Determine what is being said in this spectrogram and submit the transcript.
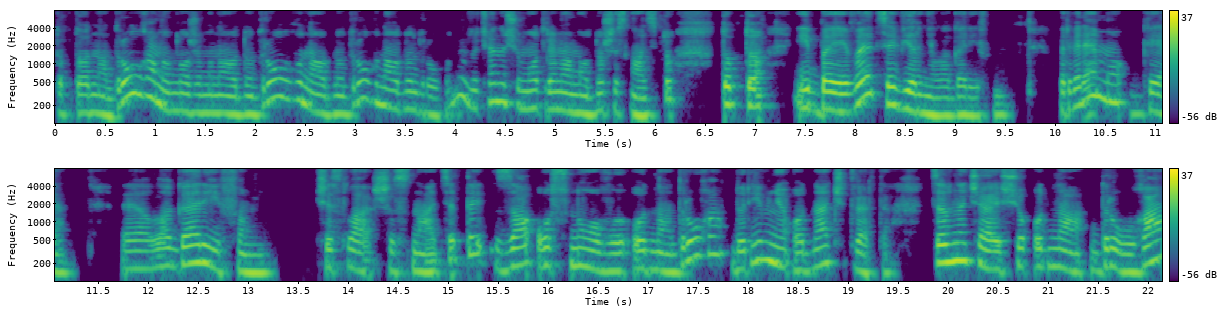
тобто 1 друга ми множимо на 1 другу, на 1 другу, на 1 другу. Ну, звичайно, що ми отримаємо 1 шістнадцяту. Тобто і b, і v – це вірні логарифми. Перевіряємо Г. Е, Логарифм числа 16 за основою 1 друга дорівнює 1 четверта. Це означає, що 1 друга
